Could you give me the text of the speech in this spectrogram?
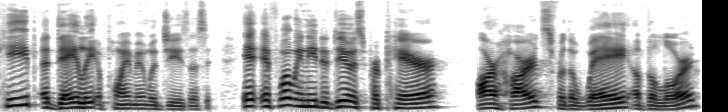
Keep a daily appointment with Jesus. If what we need to do is prepare our hearts for the way of the Lord,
